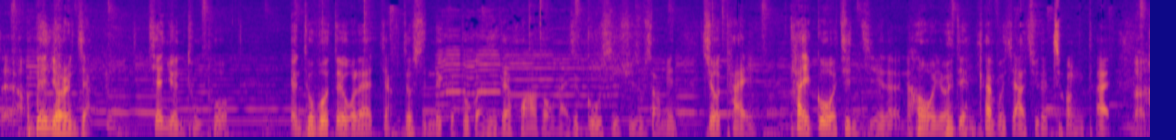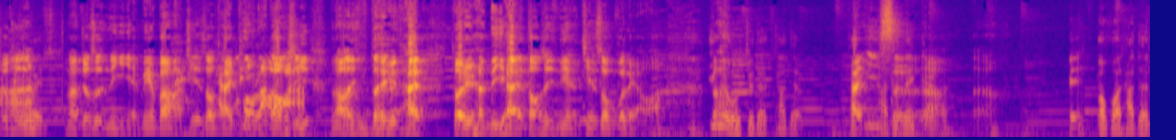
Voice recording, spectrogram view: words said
对啊。旁边有人讲天元突破，天元突破对我来讲就是那个，不管是在画风还是故事叙述上面，就太太过进阶了，然后我有一点看不下去的状态。那就是那就是你也没有办法接受太平的东西，然后你对于太对于很厉害的东西你也接受不了啊。因为我觉得他的太异色了，包括他的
